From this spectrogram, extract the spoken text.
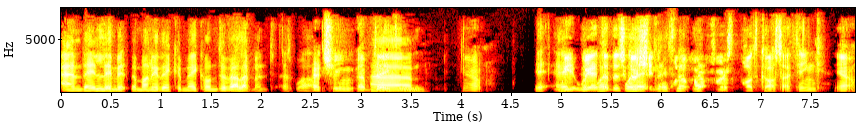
and they limit the money they can make on development as well. Patching, updating. Um, yeah. we, we had the discussion well, in our first podcast, I think. Yeah.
